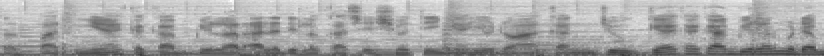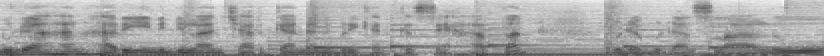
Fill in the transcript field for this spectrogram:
Tepatnya kakak Bilar ada di lokasi syutingnya Yuk doakan juga kakak Bilar mudah-mudahan hari ini dilancarkan dan diberikan kesehatan. Mudah-mudahan selalu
